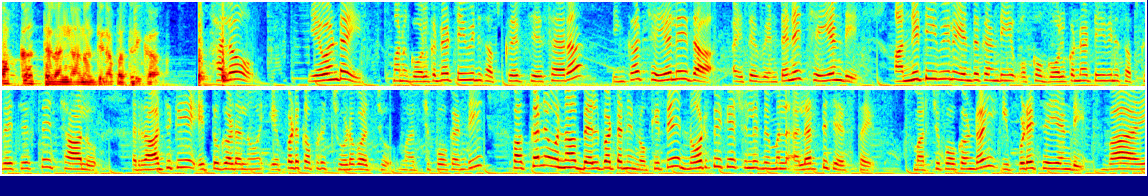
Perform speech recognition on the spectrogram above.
పక్క తెలంగాణ దినపత్రిక. హలో ఏవండయ్ మన గోల్కొండ టీవీని సబ్స్క్రైబ్ చేశారా? ఇంకా చేయలేదా? అయితే వెంటనే చేయండి. అన్ని టీవీలు ఎందుకండి? ఒక్క గోల్కొండ టీవీని సబ్స్క్రైబ్ చేస్తే చాలు. రాజకీయ ఎత్తుగడలను ఎప్పటికప్పుడు చూడవచ్చు. మర్చిపోకండి. పక్కనే ఉన్న బెల్ బటన్ని నొక్కితే నోటిఫికేషన్లు మిమ్మల్ని అలర్ట్ చేస్తాయి. మర్చిపోకుండా ఇప్పుడే చేయండి. బాయ్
